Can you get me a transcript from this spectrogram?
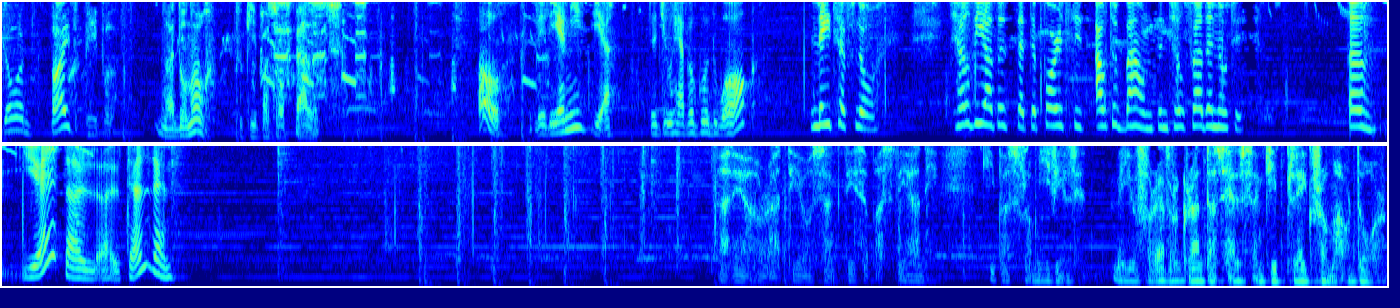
go and bite people? I don't know. To keep us off balance. Oh, Lady Amicia, did you have a good walk? Later, Flo. Tell the others that the forest is out of bounds until further notice. Uh, yes, I'll, I'll tell them. Alea oratio sancti Sebastiani, keep us from evil. May you forever grant us health and keep plague from our door.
